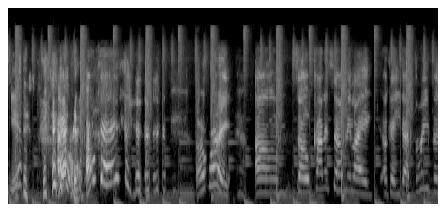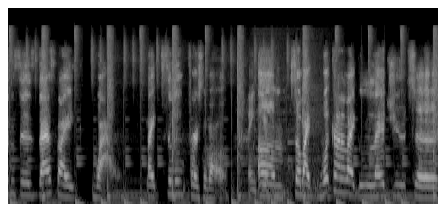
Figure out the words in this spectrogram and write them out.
Yeah. Oh, okay. All right. Um, so kind of tell me like, okay, you got three businesses. That's like wow. Like salute first of all. Thank you. Um, so like what kind of like led you to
